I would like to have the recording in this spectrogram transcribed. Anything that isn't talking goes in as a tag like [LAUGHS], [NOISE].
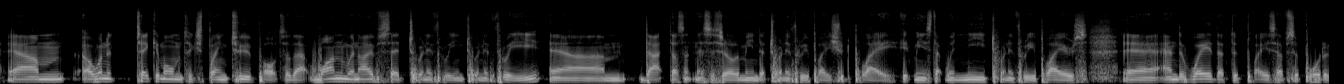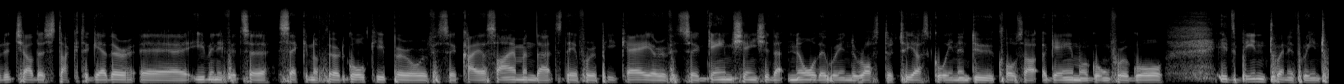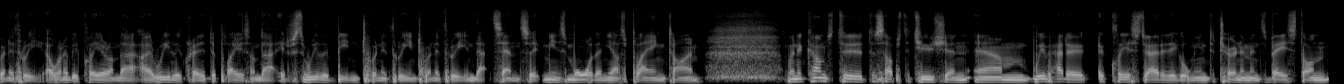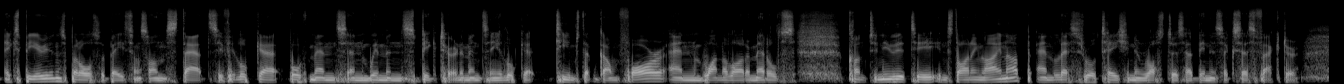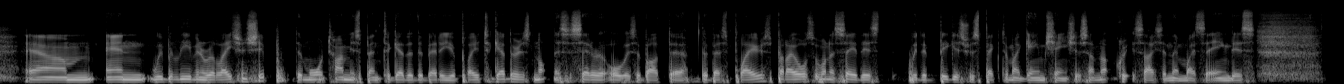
Um, I want to take a moment to explain two parts of that. One, when I've said 23 and 23, um, that doesn't necessarily mean that 23 players should play. It means that we need 23 players. Uh, and the way that the players have supported each other, stuck together, uh, even if it's a second or third goalkeeper, or if it's a Kyah Simon that's there for a PK, or if it's a game changer that know they were in the roster to just go in and do close out a game or going for a goal. It's been 23 and 23. I want to be clear on that. I really credit the players on that. It's really been 23 and 23 in that sense. So it means more than just playing time. When it comes to, substitution, um, we've had a, a, clear strategy going into tournaments based on experience, but also based on some stats. If you look at both men's and women's big tournaments, and you look at teams that have gone far and won a lot of medals. Continuity in starting lineup and less rotation in rosters have been a success factor. Um, and we believe in relationship. The more time you spend together, the better you play together. It's not necessarily always about the, the best players. But I also want to say this with the biggest respect to my game changers. I'm not criticizing them by saying this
